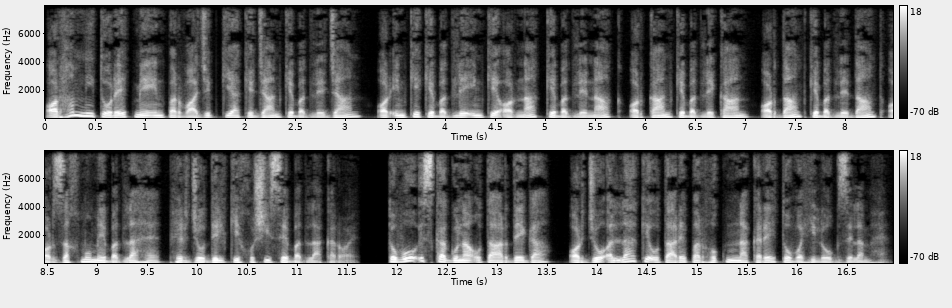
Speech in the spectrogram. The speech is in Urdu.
اور ہم نی تو ریت میں ان پر واجب کیا کہ جان کے بدلے جان اور ان کے کے بدلے ان کے اور ناک کے بدلے ناک اور کان کے بدلے کان اور دانت کے بدلے دانت اور زخموں میں بدلا ہے، پھر جو دل کی خوشی سے بدلا کروئے تو وہ اس کا گنا اتار دے گا اور جو اللہ کے اتارے پر حکم نہ کرے تو وہی لوگ ظلم ہیں۔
